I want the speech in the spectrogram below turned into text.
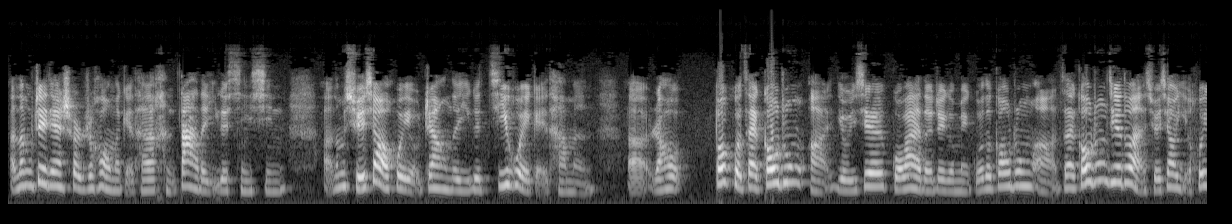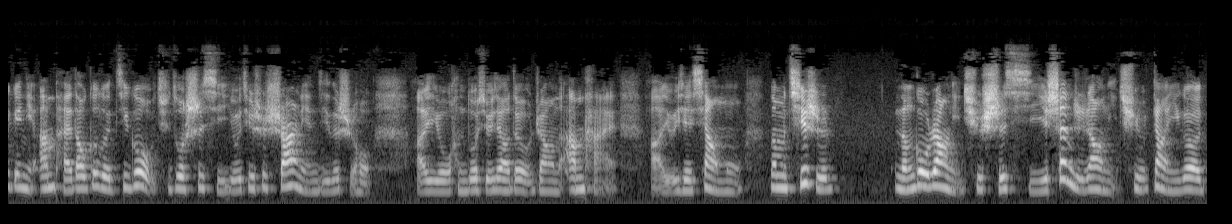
啊。那么这件事儿之后呢，给他很大的一个信心啊。那么学校会有这样的一个机会给他们，呃，然后。包括在高中啊，有一些国外的这个美国的高中啊，在高中阶段，学校也会给你安排到各个机构去做实习，尤其是十二年级的时候，啊，有很多学校都有这样的安排啊，有一些项目。那么其实能够让你去实习，甚至让你去像一个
